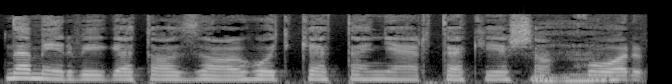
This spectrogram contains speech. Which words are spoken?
nem ér véget azzal, hogy ketten nyertek, és uh-huh. akkor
